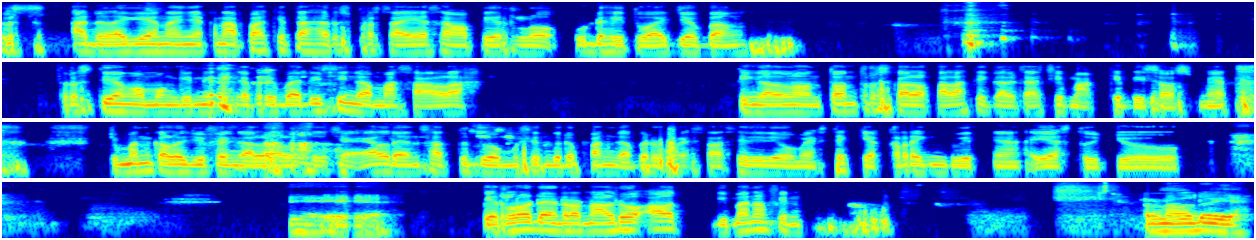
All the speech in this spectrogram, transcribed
Terus ada lagi yang nanya kenapa kita harus percaya sama Pirlo? Udah itu aja bang. Terus dia ngomong gini, ya pribadi sih nggak masalah. Tinggal nonton terus kalau kalah tinggal caci maki di sosmed. Cuman kalau Juve nggak lolos UCL dan satu dua musim ke depan nggak berprestasi di domestik ya kering duitnya. Iya setuju. Iya, iya, iya. Pirlo dan Ronaldo out. Gimana Vin? Ronaldo ya.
